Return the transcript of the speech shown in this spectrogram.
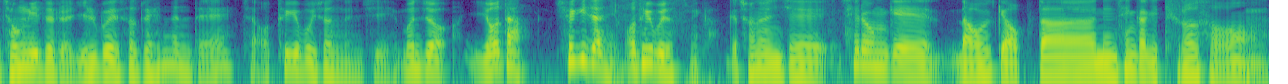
정리들을 일부에서도 했는데 자, 어떻게 보셨는지 먼저 여당 최 기자님 어떻게 보셨습니까? 그러니까 저는 이제 새로운 게 나올 게 없다는 생각이 들어서 음.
